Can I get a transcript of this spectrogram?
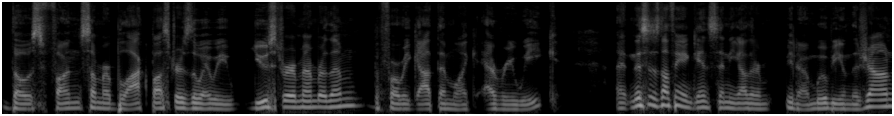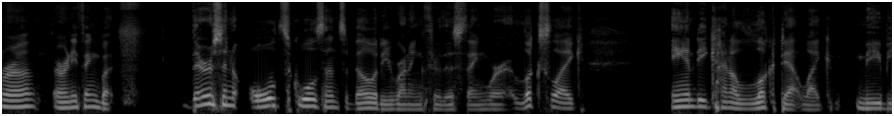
those fun summer blockbusters the way we used to remember them before we got them like every week. And this is nothing against any other, you know, movie in the genre or anything, but there's an old school sensibility running through this thing where it looks like Andy kind of looked at like maybe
